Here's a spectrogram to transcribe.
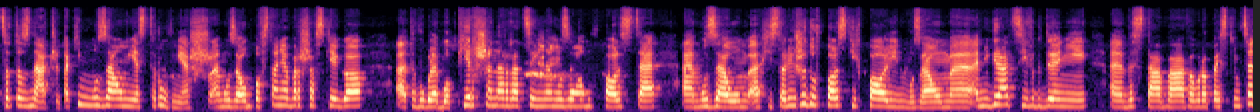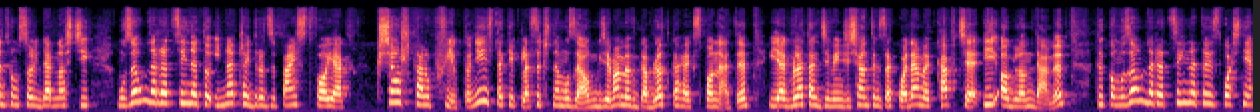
Co to znaczy? Takim muzeum jest również Muzeum Powstania Warszawskiego, E, to w ogóle było pierwsze narracyjne muzeum w Polsce, e, Muzeum e, Historii Żydów Polskich Polin, Muzeum Emigracji w Gdyni, wystawa w Europejskim Centrum Solidarności. Muzeum narracyjne to inaczej, drodzy Państwo, jak książka lub film. To nie jest takie klasyczne muzeum, gdzie mamy w gablotkach eksponaty i jak w latach 90. zakładamy kapcie i oglądamy, tylko muzeum narracyjne to jest właśnie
